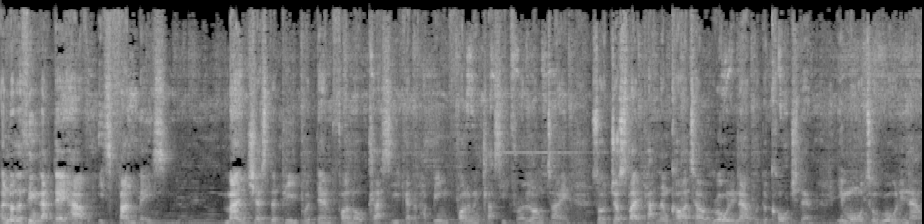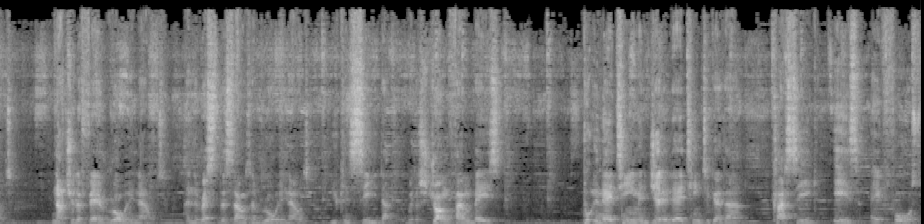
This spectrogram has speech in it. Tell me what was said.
Another thing that they have is fan base. Manchester people then follow Classique and have been following Classique for a long time. So just like Platinum Cartel rolling out with the coach them, Immortal rolling out, Natural Affair rolling out, and the rest of the sounds them rolling out, you can see that with a strong fan base, putting their team and gelling their team together, Classique is a force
